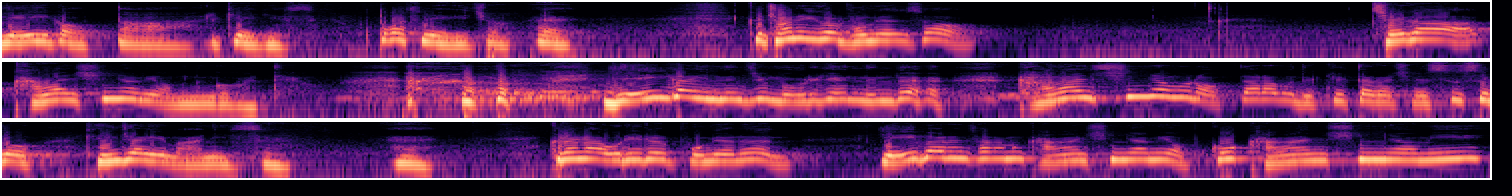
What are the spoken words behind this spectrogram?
예의가 없다. 이렇게 얘기했어요. 똑같은 얘기죠. 예. 그 저는 이걸 보면서 제가 강한 신념이 없는 것 같아요. 예의가 있는지 모르겠는데 강한 신념은 없다라고 느낄 때가 제 스스로 굉장히 많이 있어요. 예. 그러나 우리를 보면은 예의 바른 사람은 강한 신념이 없고 강한 신념이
